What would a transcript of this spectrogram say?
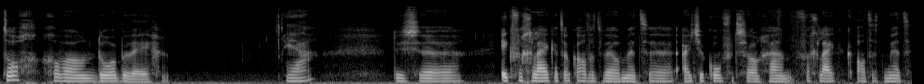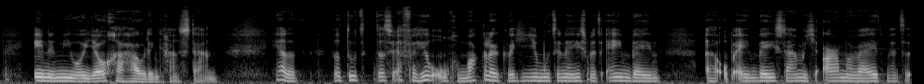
toch gewoon doorbewegen. Ja, dus uh, ik vergelijk het ook altijd wel met uh, uit je comfortzone gaan. Vergelijk ik altijd met in een nieuwe yoga-houding gaan staan. Ja, dat, dat, doet, dat is even heel ongemakkelijk. Weet je, je moet ineens met één been uh, op één been staan, met je armen wijd, met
